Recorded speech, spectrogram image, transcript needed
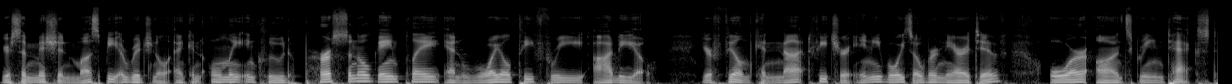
Your submission must be original and can only include personal gameplay and royalty free audio. Your film cannot feature any voiceover narrative or on screen text.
